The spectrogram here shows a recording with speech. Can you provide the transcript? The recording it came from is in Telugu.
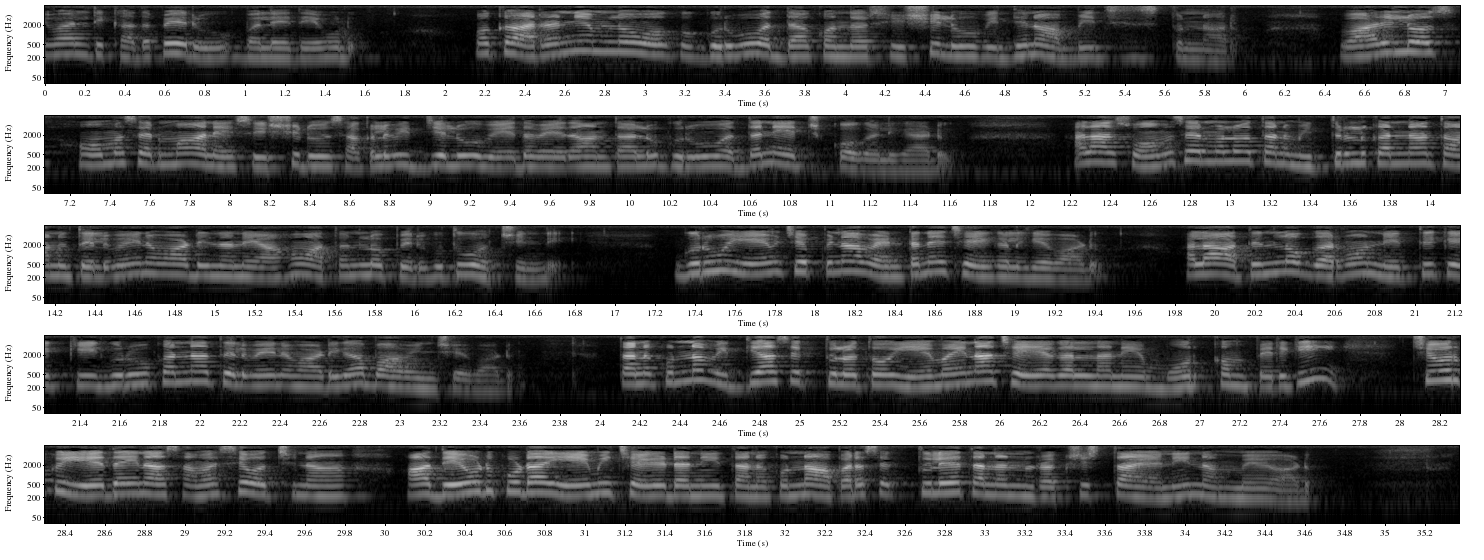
ఇవాళ కథ పేరు భలే దేవుడు. ఒక అరణ్యంలో ఒక గురువు వద్ద కొందరు శిష్యులు విద్యను అభ్యసిస్తున్నారు. వారిలో హోమశర్మ అనే శిష్యుడు సకల విద్యలు వేద వేదాంతాలు గురువు వద్ద నేర్చుకోగలిగాడు. అలా సోమశర్మలో తన మిత్రుల కన్నా తాను తెలివైన వాడిననే అహం అతనిలో పెరుగుతూ వచ్చింది. గురువు ఏమి చెప్పినా వెంటనే చేయగలిగేవాడు. అలా అతనిలో గర్వం నెత్తికెక్కి గురువు కన్నా తెలివైన వాడిగా భావించేవాడు. తనకున్న విద్యాశక్తులతో ఏమైనా చేయగలననే మూర్ఖం పెరిగి చివరకు ఏదైనా సమస్య వచ్చినా ఆ దేవుడు కూడా ఏమీ చేయడని తనకున్న అపరశక్తులే తనను రక్షిస్తాయని నమ్మేవాడు.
